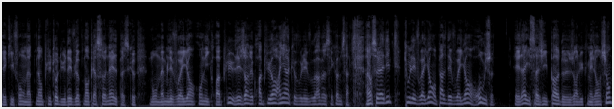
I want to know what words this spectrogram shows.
et qui font maintenant plutôt du développement personnel, parce que, bon, même les voyants, on n'y croit plus. Les gens ne croient plus en rien, que voulez-vous? Ah ben, c'est comme ça. Alors, cela dit, tous les voyants, on parle des voyants rouges. Et là, il ne s'agit pas de Jean-Luc Mélenchon.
